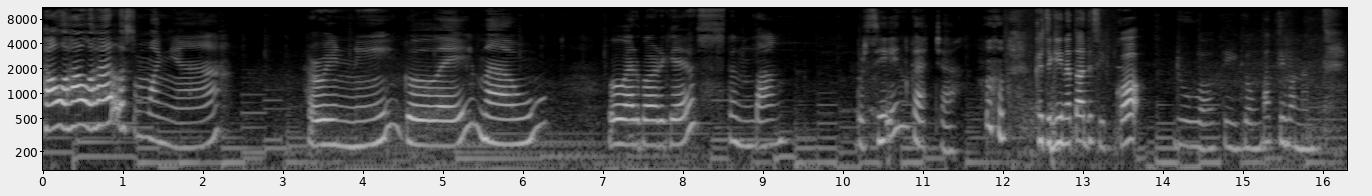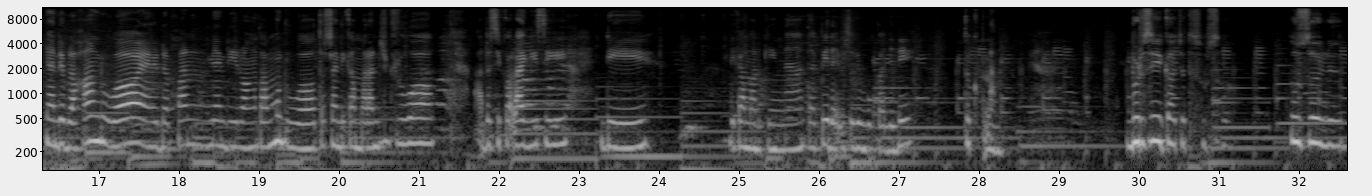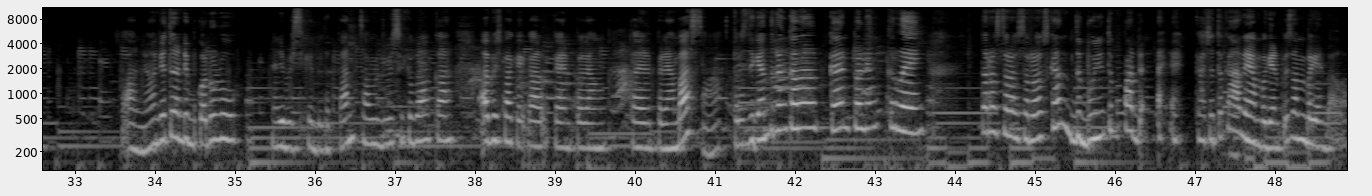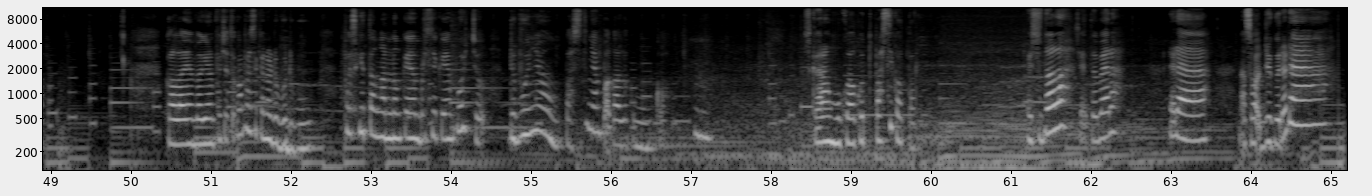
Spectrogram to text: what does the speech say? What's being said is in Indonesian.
Halo, halo, halo semuanya. Hari ini gue mau buat podcast tentang bersihin kaca. Kaca gini tuh ada sih kok. Dua, tiga, empat, lima, enam. Yang di belakang dua, yang di depan, yang di ruang tamu dua Terus yang di kamar mandi dua. Ada sih kok lagi sih di di kamar Gina tapi tidak bisa dibuka jadi cukup enam bersih kaca tuh susah. Susah deh soalnya dia tuh nanti buka dulu. Yang dibersihkan di depan sama dibersihkan ke belakang. Habis pakai kain pel yang kain pel yang basah terus diganti dengan kain kain pel yang kering. Terus terus terus kan debunya tuh pada eh eh kaca tuh kan ada yang bagian putih sama bagian bawah. Kalau yang bagian pucuk itu kan pasti kena debu-debu. Pas kita ngandung kayak yang bersih kayak yang pucuk debunya pasti nyampak kalau ke muka. Hmm. Sekarang muka aku tuh pasti kotor. Ya sudahlah saya tuh dadah. Nah juga dadah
